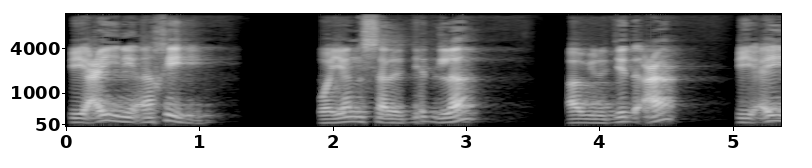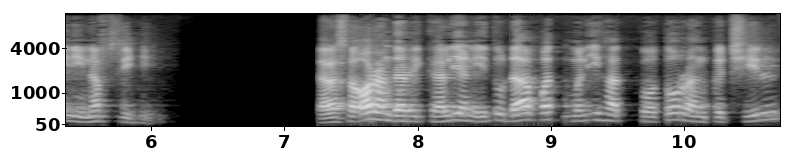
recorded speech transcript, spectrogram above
fi aini akhihi wa yansal jidla awil jid'a fi aini nafsihi. Salah seorang dari kalian itu dapat melihat kotoran kecil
